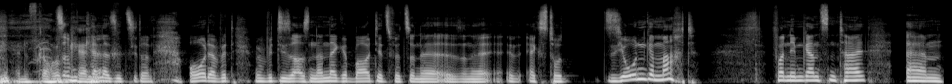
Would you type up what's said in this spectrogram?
Eine Frau so im Keller. Keller. sitzt sie drin. Oh, da wird, wird diese auseinandergebaut. Jetzt wird so eine, so eine Extrusion gemacht von dem ganzen Teil. Ähm,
